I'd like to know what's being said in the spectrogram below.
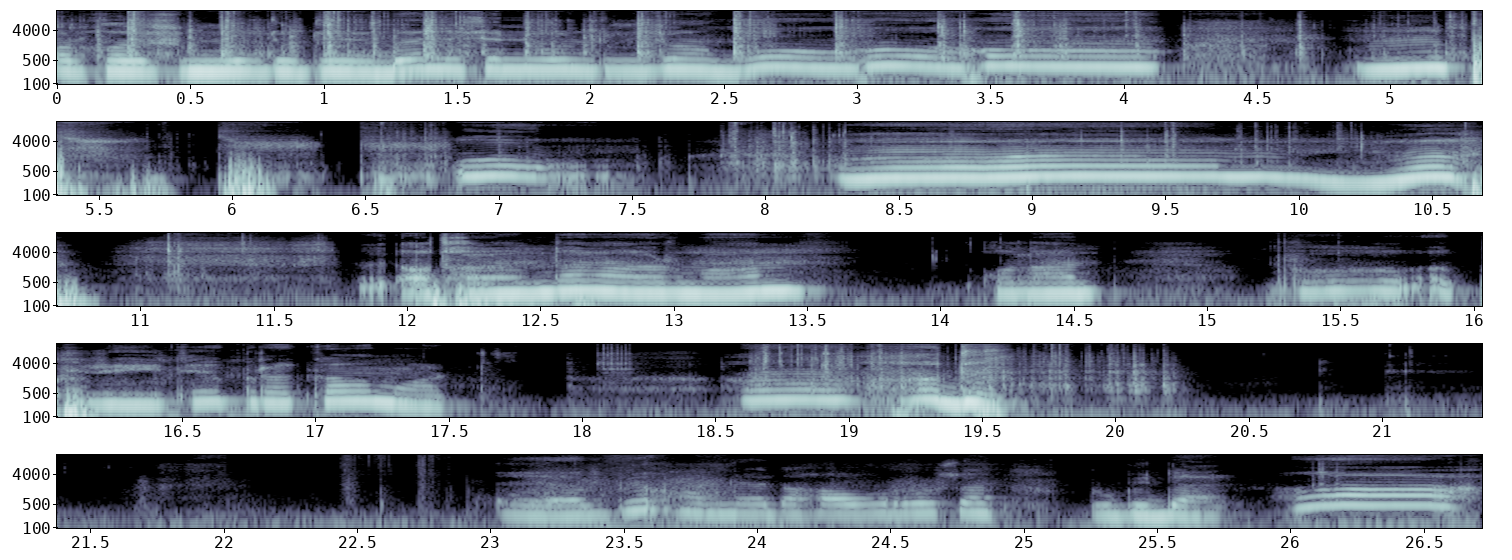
Arkadaşım öldürdü. Ben de seni öldüreceğim. Ha, ha, ha. Hmm. Armağan olan bu küreyi de bırakalım artık. Ha, ha dur. Eğer bir hamle daha vurursan bu gider. Ah.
